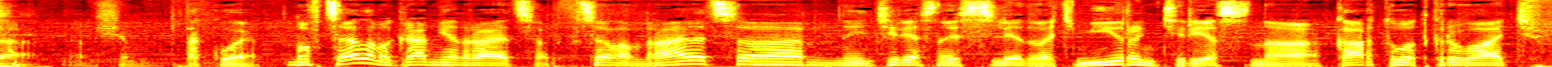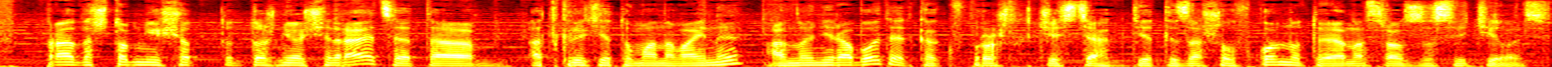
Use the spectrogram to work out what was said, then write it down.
Да, в общем, такое. Но в целом игра мне нравится. В целом нравится. Интересно исследовать мир, интересно карту открывать. Правда, что мне еще тоже не очень нравится, это открытие тумана войны. Оно не работает, как в прошлых частях, где ты зашел в комнату, и она сразу засветилась,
